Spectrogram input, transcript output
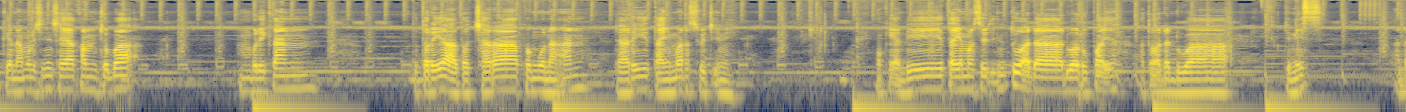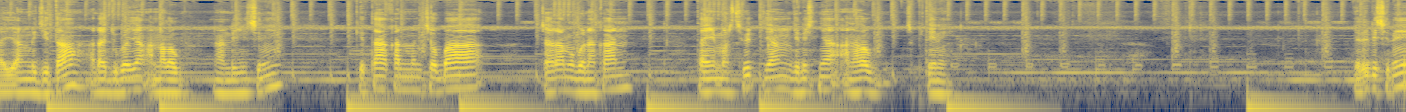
Oke namun di sini saya akan mencoba memberikan tutorial atau cara penggunaan dari timer switch ini Oke, di timer switch itu ada dua rupa ya, atau ada dua jenis. Ada yang digital, ada juga yang analog. Nah, di sini kita akan mencoba cara menggunakan timer switch yang jenisnya analog seperti ini. Jadi di sini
